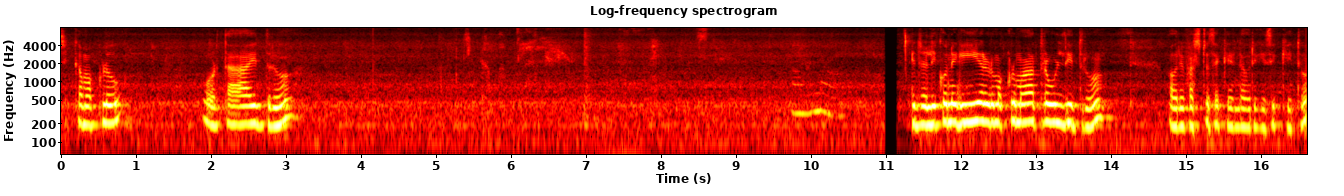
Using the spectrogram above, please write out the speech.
ಚಿಕ್ಕ ಮಕ್ಕಳು ಓಡ್ತಾ ಇದ್ದರು ಇದರಲ್ಲಿ ಕೊನೆಗೆ ಈ ಎರಡು ಮಕ್ಕಳು ಮಾತ್ರ ಉಳಿದಿದ್ರು. ಅವರೇ ಫಸ್ಟ್ ಸೆಕೆಂಡ್ ಅವರಿಗೆ ಸಿಕ್ಕಿತು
